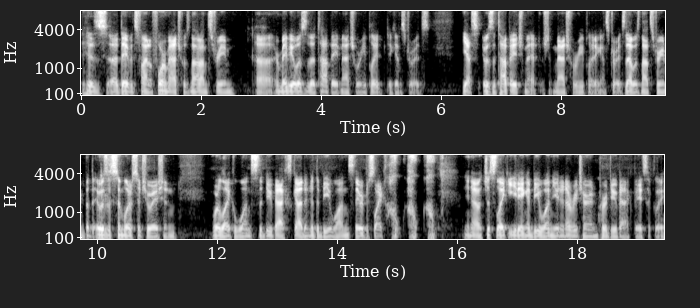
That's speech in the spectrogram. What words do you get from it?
his, uh, David's final four match was not on stream, uh, or maybe it was the top eight match where he played against droids. Yes, it was the top eight match, match where he played against droids. That was not streamed, but it was a similar situation where, like, once the dewbacks got into the B ones, they were just like, you know, just like eating a B one unit every turn per dewback, basically.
